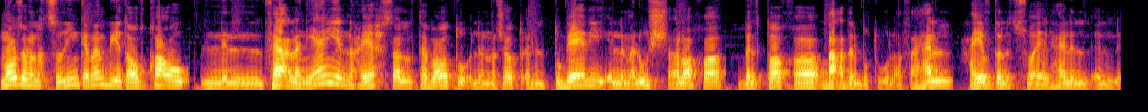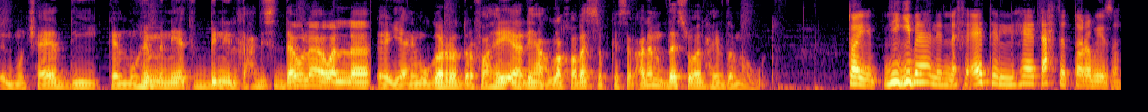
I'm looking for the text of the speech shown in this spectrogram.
معظم الاقتصاديين كمان بيتوقعوا فعلا يعني إن هيحصل تباطؤ للنشاط التجاري اللي ملوش علاقة بالطاقة بعد البطولة. فهل هيفضل السؤال هل ال- ال- المنشآت دي كان مهم إن هي تتبني لتحديث الدولة ولا يعني مجرد رفاهية ليها علاقة بس بكأس العالم؟ ده سؤال هيفضل موجود. طيب نيجي بقى للنفقات اللي هي تحت الترابيزة.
